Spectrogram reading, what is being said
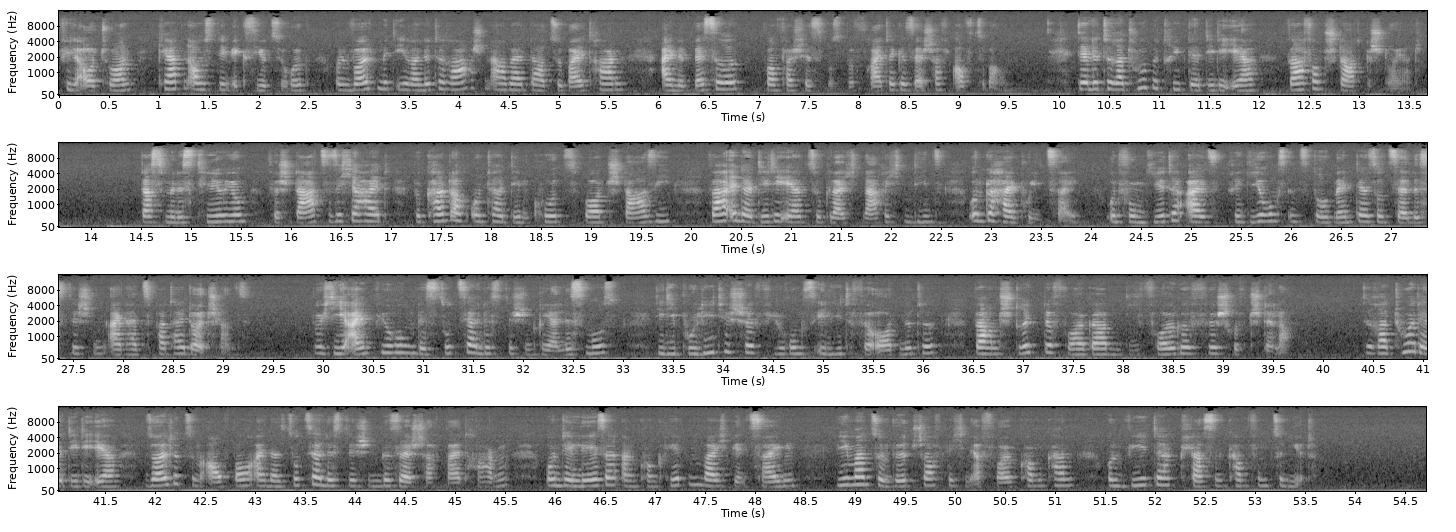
Viele Autoren kehrten aus dem Exil zurück und wollten mit ihrer literarischen Arbeit dazu beitragen, eine bessere, vom Faschismus befreite Gesellschaft aufzubauen. Der Literaturbetrieb der DDR war vom Staat gesteuert. Das Ministerium für Staatssicherheit, bekannt auch unter dem Kurzwort Stasi, war in der DDR zugleich Nachrichtendienst und Geheimpolizei und fungierte als Regierungsinstrument der Sozialistischen Einheitspartei Deutschlands. Durch die Einführung des sozialistischen Realismus, die die politische Führungselite verordnete, waren strikte Vorgaben die Folge für Schriftsteller. Literatur der DDR sollte zum Aufbau einer sozialistischen Gesellschaft beitragen und den Lesern an konkreten Beispielen zeigen, wie man zum wirtschaftlichen Erfolg kommen kann und wie der Klassenkampf funktioniert.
